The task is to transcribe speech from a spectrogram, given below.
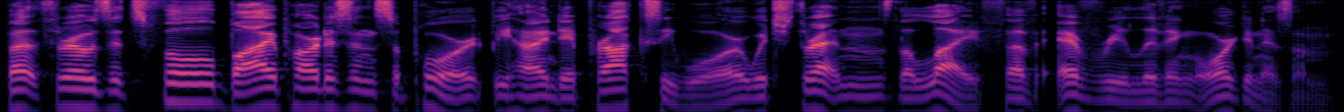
but throws its full bipartisan support behind a proxy war which threatens the life of every living organism.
